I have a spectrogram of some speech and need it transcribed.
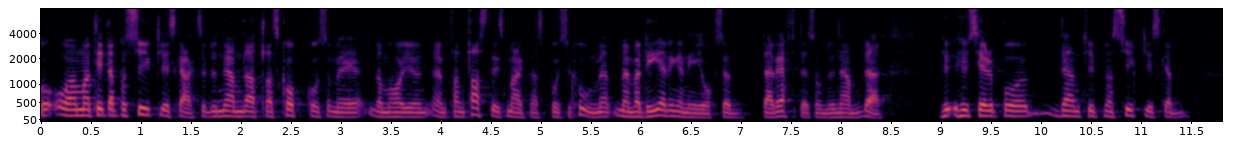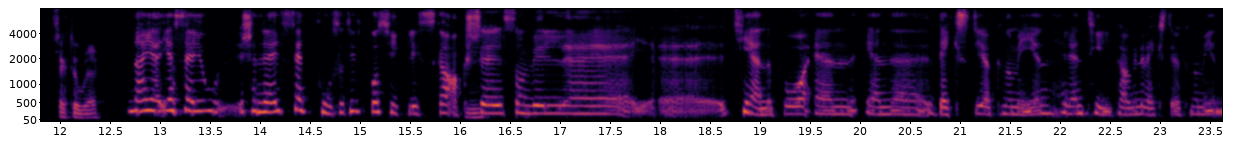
Og, og om man tittar på sykliske aktier, du nevnte Atlas Copco som er, de har jo en, en fantastisk marknadsposition, men, men, vurderingen er jo også deretter, som du nevnte. Hur, hur, ser du på den typen av sykliske sektorer? Nei, jeg, jeg, ser jo generelt sett positivt på sykliske aksjer mm. som vil eh, eh, tjene på en, en, eh, vekst i økonomien, eller en tiltagende vekst i økonomien.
